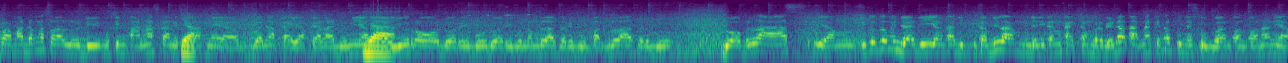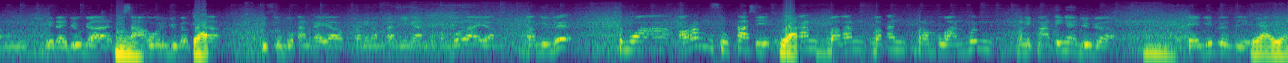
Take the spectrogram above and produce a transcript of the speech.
Ramadan kan selalu di musim panas kan istilahnya ya. Banyak kayak Piala Dunia, Ya. kayak Euro 2000, 2016, 2014, 2012 yang itu tuh menjadi yang tadi kita bilang menjadikan yang berbeda karena kita punya suguhan tontonan yang beda juga. Di Hmm. sahur juga Ya. kita disuguhkan kayak pertandingan-pertandingan sepak bola yang bagi gue semua orang suka sih. Ya. Bahkan bahkan bahkan perempuan pun menikmatinya juga. hmm, Kayak gitu sih. ya ya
